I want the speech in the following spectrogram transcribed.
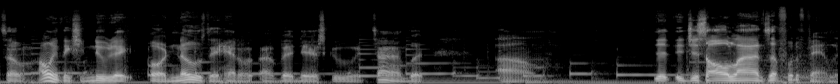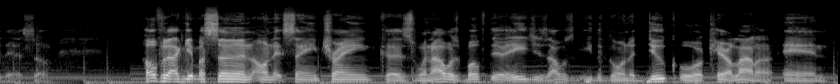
So I don't think she knew they or knows they had a, a veterinary school at the time, but um, it, it, just all lines up for the family there. So hopefully I can get my son on that same train because when I was both their ages, I was either going to Duke or Carolina, and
